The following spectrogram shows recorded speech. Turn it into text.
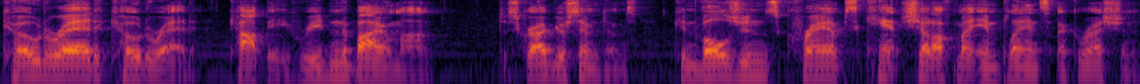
Code red, code red. Copy. Read the Biomon. Describe your symptoms. Convulsions, cramps, can't shut off my implants, aggression.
